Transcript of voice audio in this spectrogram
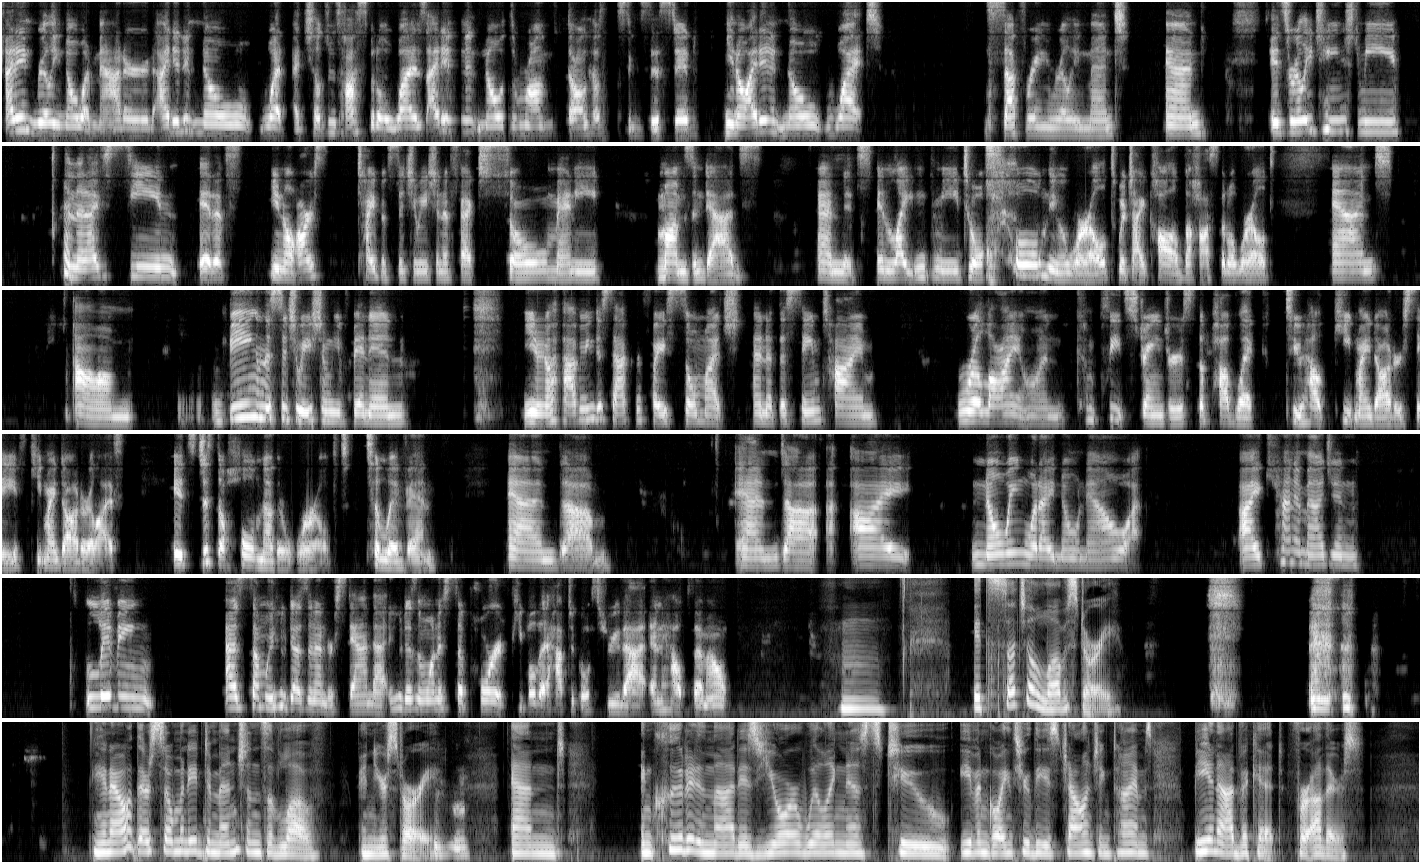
I didn't really know what mattered. I didn't know what a children's hospital was. I didn't know the Ronald House existed. You know, I didn't know what suffering really meant. And it's really changed me. And then I've seen it, if you know, our type of situation affect so many moms and dads. And it's enlightened me to a whole new world, which I call the hospital world. And um, being in the situation we've been in, you know, having to sacrifice so much and at the same time rely on complete strangers, the public, to help keep my daughter safe, keep my daughter alive. It's just a whole nother world to live in. And um, and uh, I, knowing what I know now, I can't imagine living as someone who doesn't understand that, who doesn't want to support people that have to go through that and help them out. Hmm. It's such a love story. you know, there's so many dimensions of love in your story. Mhm. And included in that is your willingness to, even going through these challenging times, be an advocate for others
